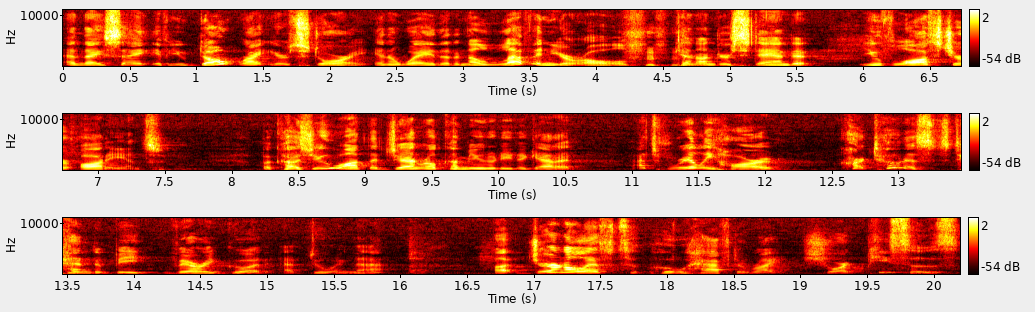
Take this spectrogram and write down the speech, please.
and they say if you don't write your story in a way that an 11 year old can understand it, you've lost your audience because you want the general community to get it. That's really hard. Cartoonists tend to be very good at doing that. Uh, journalists who have to write short pieces,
